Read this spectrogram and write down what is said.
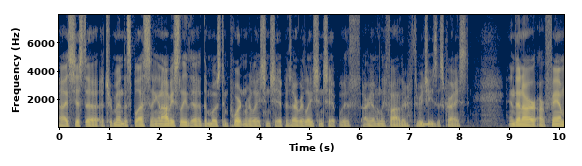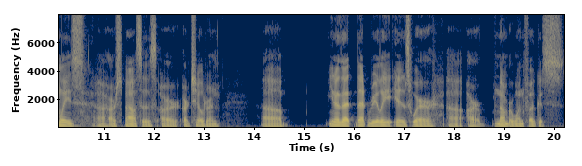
uh, it's just a, a tremendous blessing. And obviously, the the most important relationship is our relationship with our heavenly Father through Mhm. Jesus Christ and then our our families, uh, our spouses, our our children. You know that that really is where uh, our number one focus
